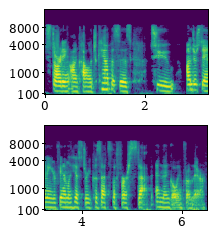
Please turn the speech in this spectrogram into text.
starting on college campuses to understanding your family history because that's the first step and then going from there.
